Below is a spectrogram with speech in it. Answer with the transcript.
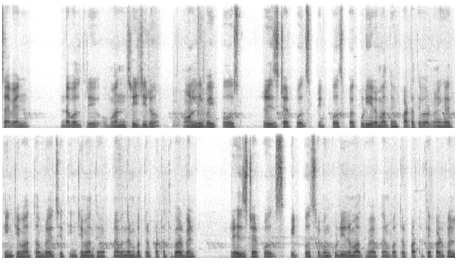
seven double three one three zero only by post register post speed post বা কুরিয়ারের মাধ্যমে পাঠাতে পারবেন। এখানে তিনটে মাধ্যম রয়েছে, তিনটে মাধ্যমে আপনি আবেদনপত্র পাঠাতে পারবেন। রেজিস্টার পোস্ট স্পিড পোস্ট এবং কুরিয়ারের মাধ্যমে আবেদনপত্র পাঠাতে পারবেন।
